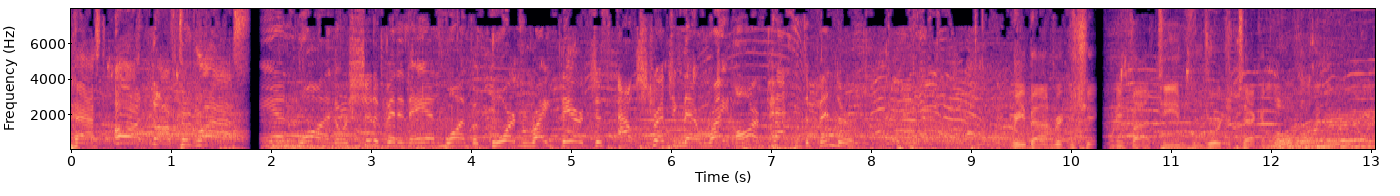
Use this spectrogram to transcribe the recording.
past, on off the glass. And one, or should have been an and one, but Gordon right there just outstretching that right arm past the defender. Rebound ricochet. 25 teams in Georgia Tech and Louisville.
